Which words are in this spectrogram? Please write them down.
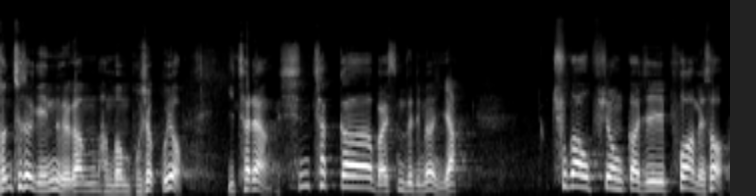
전체적인 외관 한번 보셨고요. 이 차량 신차가 말씀드리면 약 추가 옵션까지 포함해서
